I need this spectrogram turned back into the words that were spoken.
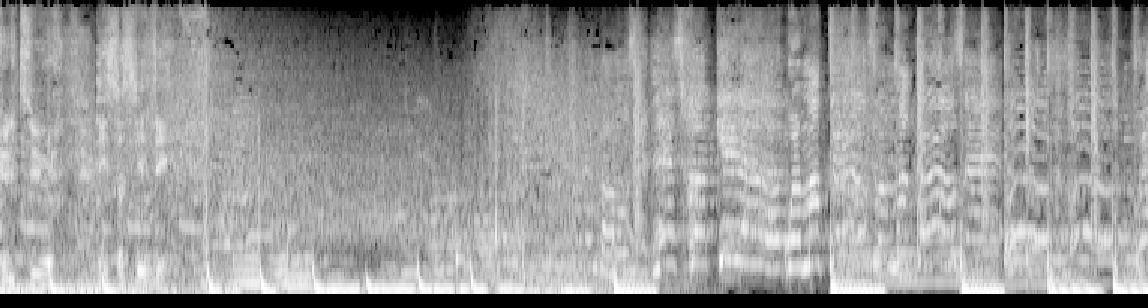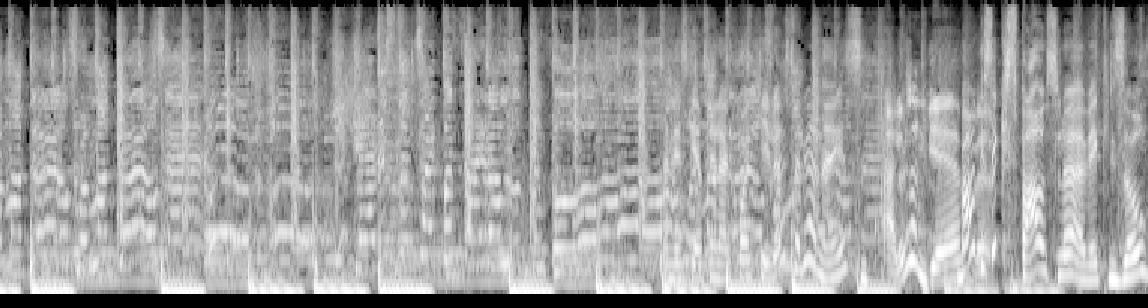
Culture et société. Anaïs Gertin-Lacroix qui est là. Salut Anaïs. Allô Geneviève. Bon, qu'est-ce qui se passe là avec l'ISO?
